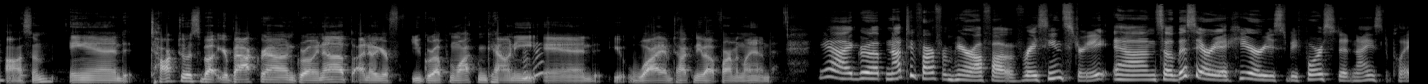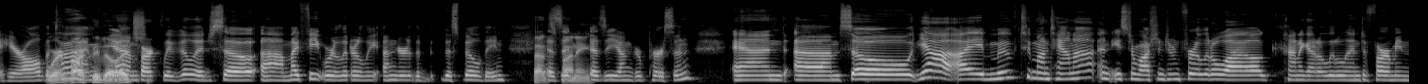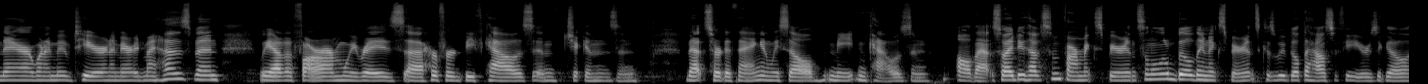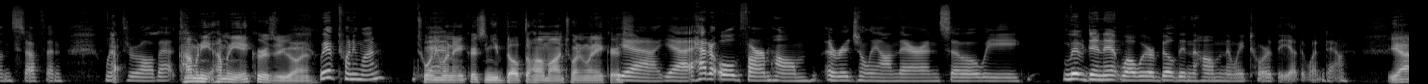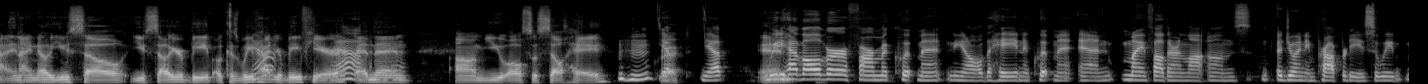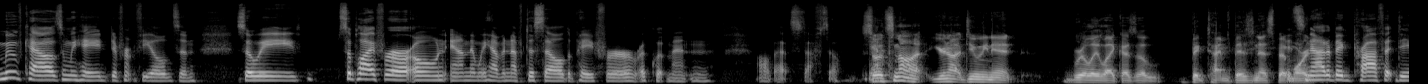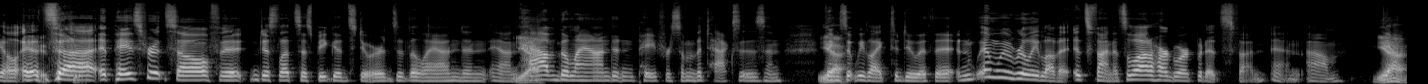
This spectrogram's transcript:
Awesome. And talk to us about your background growing up. I know you're you grew up in Whatcom County Mm-hmm. and you- why I'm talking to you about farm and land. Yeah, I grew up not too far from here off of Racine Street. And so this area here used to be forested, and I used to play here all the We're in time. Yeah, in. Barkley Village. So uh, my feet were literally under the, this building That's as, funny. A, as a younger person. And um, so, yeah, I moved to Montana and Eastern Washington for a little while, kind of got a little into farming there when I moved here and I married my husband. We have a farm. We raise uh, Hereford beef cows and chickens and that sort of thing. And we sell meat and cows and all that. So I do have some farm experience and a little building experience because we built a house a few years ago and stuff and went through all that. How many how many acres are you on? We have 21. 21 And- acres and you built the home on 21 acres? Yeah, yeah. I had an old farm home originally on there, and so we lived in it while we were building the home, and then we tore the other one down. Yeah, and I know you sell you sell your beef because we've had your beef here, Yeah, and then um, you also sell hay. Mm-hmm. Correct. Yep. And- we have all of our farm equipment, you know, all the hay and equipment, and my father-in-law owns adjoining properties, so we move cows and we hay different fields, and so we supply for our own, and then we have enough to sell to pay for equipment and all that stuff. So, So yeah. it's not you're not doing it really like as a big time business, but It's more not a big profit deal. It's, It's- uh, it pays for itself. It just lets us be good stewards of the land and, and Yeah. have the land and pay for some of the taxes and Yeah. things that we like to do with it. And, and we really love it. It's fun. It's a lot of hard work, but it's fun. And um, yeah. yeah,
